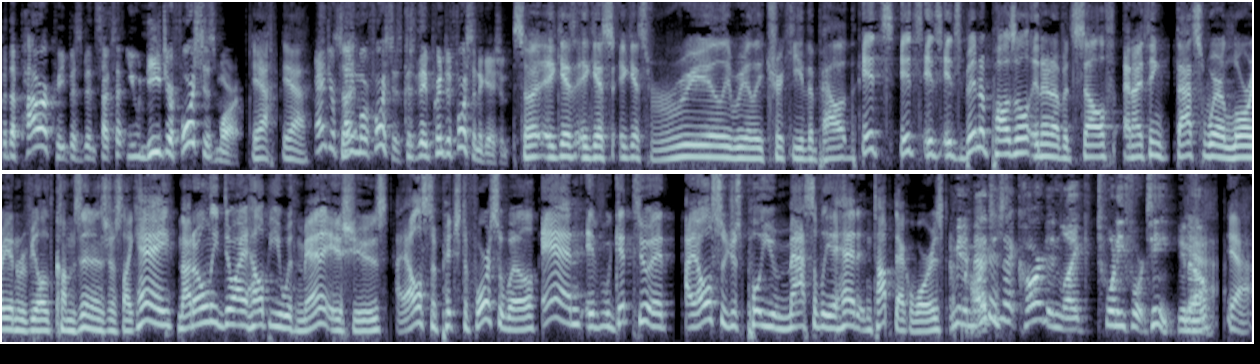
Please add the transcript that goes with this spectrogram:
But the power creep has been such that you need your forces more, Yeah, yeah. and you're So- playing more forces because they printed force negation. So it gets it gets it gets really really tricky. The palette it's it's it's it's been a puzzle in and of itself, and I think that's where Lorien revealed comes in. Is just like, hey, not only do I help you with mana issues, I also pitch the Force of Will, and if we get to it, I also just pull you massively ahead in top deck wars. I mean, imagine is- that card in like 2014. You know, yeah, yeah.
